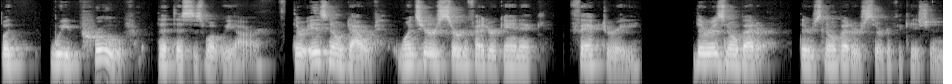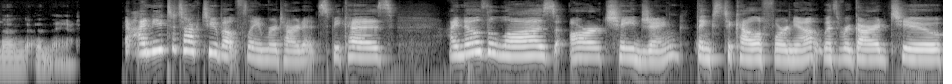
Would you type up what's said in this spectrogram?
but we prove that this is what we are. There is no doubt. Once you're a certified organic factory, there is no better. There's no better certification than, than that. I need to talk to you about flame retardants because I know the laws are changing thanks to California with regard to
